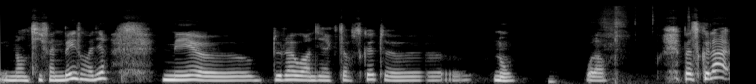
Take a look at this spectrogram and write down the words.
une anti-fanbase, on va dire. Mais de là où un director's cut, non. Voilà. Parce que là,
